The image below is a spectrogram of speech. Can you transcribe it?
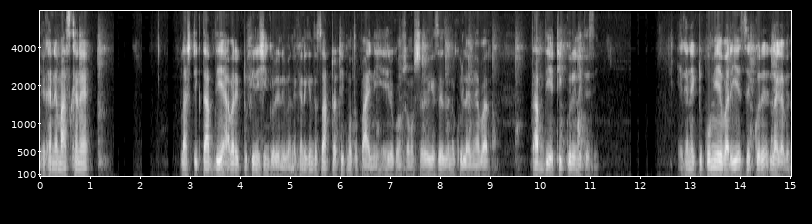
এখানে মাঝখানে প্লাস্টিক তাপ দিয়ে আবার একটু ফিনিশিং করে নেবেন। এখানে কিন্তু চাপটা ঠিক মতো পাইনি, এরকম সমস্যা হয়ে গেছে, এজন্য খুলে আমি আবার তাপ দিয়ে ঠিক করে নিতেছি। এখানে একটু কমিয়ে বাড়িয়ে চেক করে লাগাবেন।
